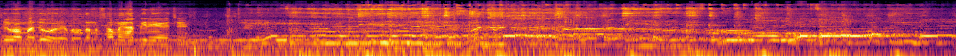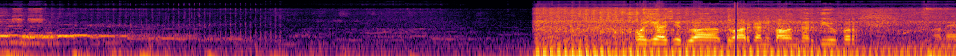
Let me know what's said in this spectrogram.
સેવામાં જો એ પોતાનો સમય આપી રહ્યા છે. પહોંચ્યા છે દ્વા- દ્વારકાની પાવન ધરતી ઉપર. અને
